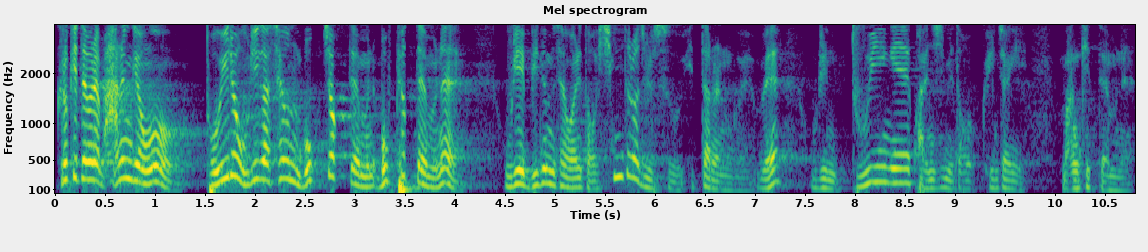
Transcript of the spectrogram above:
그렇기 때문에 많은 경우 도리어 우리가 세운 목적 때문에, 목표 때문에 우리의 믿음 생활이 더 힘들어질 수 있다는 거예요. 왜? 우린 두잉에 관심이 더 굉장히 많기 때문에.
